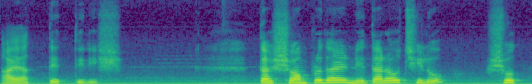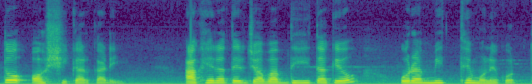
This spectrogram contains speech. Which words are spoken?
আয়াত তেত্রিশ। তার সম্প্রদায়ের নেতারাও ছিল সত্য অস্বীকারী। আখেরাতের জবাবদিহিতাকেও ওরা মিথ্যে মনে করত।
